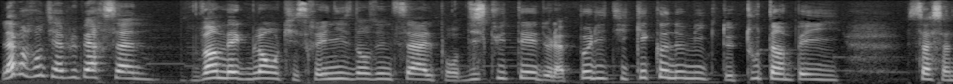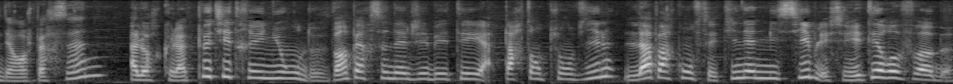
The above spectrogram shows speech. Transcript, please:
là par contre, il n'y a plus personne. 20 mecs blancs qui se réunissent dans une salle pour discuter de la politique économique de tout un pays, ça, ça ne dérange personne. Alors que la petite réunion de 20 personnes LGBT à Tartampionville, là par contre c'est inadmissible et c'est hétérophobe.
